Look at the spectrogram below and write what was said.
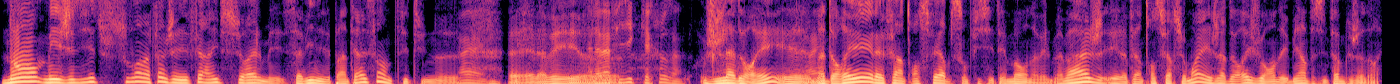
Non, mais je disais souvent à ma femme que j'allais faire un livre sur elle, mais sa vie n'était pas intéressante. C'est une. elle avait. elle avait un physique, quelque chose. Je l'adorais, elle m'adorait. Elle avait fait un transfert parce que son fils était mort, on avait le même âge, et elle a fait un transfert sur moi et j'adorais, je lui rendais bien. c'est une femme que j'adorais.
